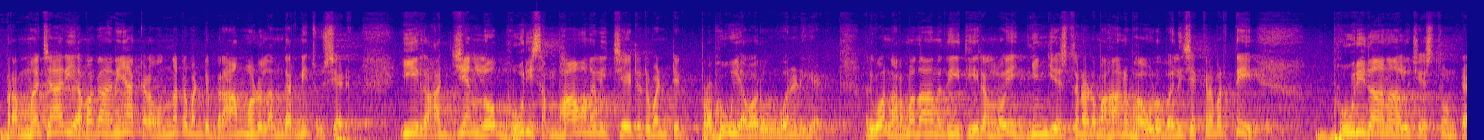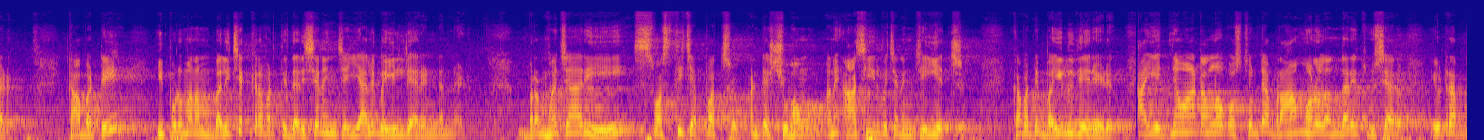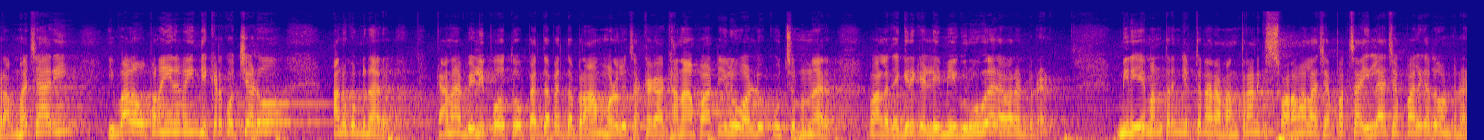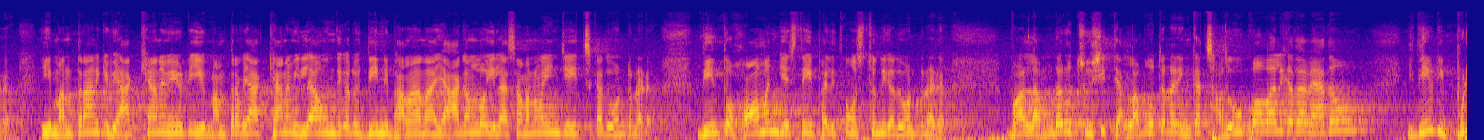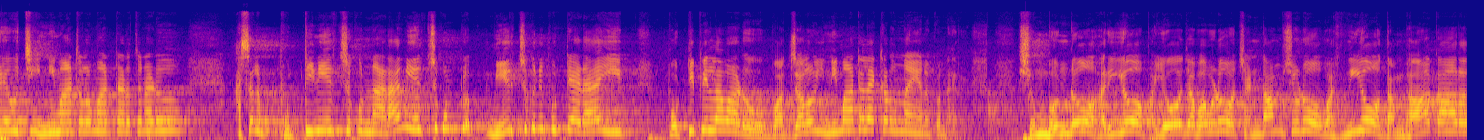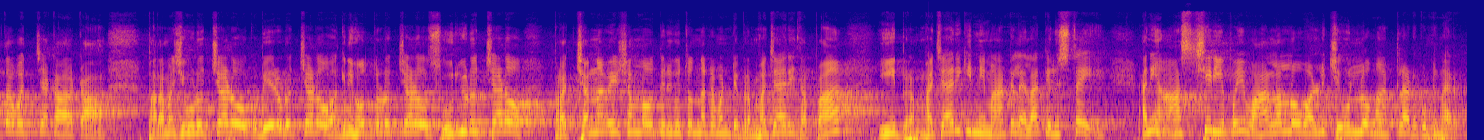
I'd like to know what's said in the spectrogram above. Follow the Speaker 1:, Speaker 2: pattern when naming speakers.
Speaker 1: బ్రహ్మచారి అవగానే అక్కడ ఉన్నటువంటి బ్రాహ్మణులందరినీ చూశాడు. ఈ రాజ్యంలో భూరి సంభావనలు ఇచ్చేటటువంటి ప్రభువు ఎవరు అని అడిగాడు. అదిగో నర్మదా నదీ తీరంలో యజ్ఞం చేస్తున్నాడు మహానుభావుడు బలిచక్రవర్తి భూరిదానాలు చేస్తుంటాడు కాబట్టి ఇప్పుడు మనం బలిచక్రవర్తి దర్శనం చెయ్యాలి బయలుదేరండి అన్నాడు. బ్రహ్మచారి స్వస్తి చెప్పచ్చు అంటే శుభం అని ఆశీర్వచనం చెయ్యొచ్చు. కాబట్టి బయలుదేరాడు. ఆ యజ్ఞమాటంలోకి వస్తుంటే బ్రాహ్మణులందరూ చూశారు. ఏమిట్రా బ్రహ్మచారి? ఇవాళ ఉపనయనమైంది ఇక్కడికి వచ్చాడు అనుకుంటున్నారు. కానీ వెళ్ళిపోతూ పెద్ద పెద్ద బ్రాహ్మణులు చక్కగా ఘనాపాటీలు వాళ్ళు కూర్చుని ఉన్నారు. వాళ్ళ దగ్గరికి వెళ్ళి మీ గురువుగారు ఎవరంటున్నాడు? మీరు ఏ మంత్రం చెప్తున్నారు? ఆ మంత్రానికి స్వరం అలా చెప్పచ్చా? ఇలా చెప్పాలి కదా అంటున్నాడు. ఈ మంత్రానికి వ్యాఖ్యానం ఏమిటి? ఈ మంత్ర వ్యాఖ్యానం ఇలా ఉంది కదా దీన్ని ఫలానా యాగంలో ఇలా సమన్వయం చేయొచ్చు కదా అంటున్నాడు. దీంతో హోమం చేస్తే ఈ ఫలితం వస్తుంది కదా అంటున్నాడు. వాళ్ళందరూ చూసి తెల్లబోతున్నారు. ఇంకా చదువుకోవాలి కదా వేదం. ఇదేమిటి? ఇప్పుడే వచ్చి ఇన్ని మాటలు మాట్లాడుతున్నాడు? అసలు పుట్టి నేర్చుకున్నాడా? నేర్చుకుంటూ నేర్చుకుని పుట్టాడా? ఈ పొట్టి పిల్లవాడు బొజ్జలో ఇన్ని మాటలు ఎక్కడ ఉన్నాయి అనుకున్నారు? శంభుండో హరియో పయోజభవుడో చండాంశుడో వహ్నియో దంభాకారత వచ్చకాక పరమశివుడొచ్చాడో కుబేరుడొచ్చాడో అగ్నిహోత్రుడొచ్చాడో సూర్యుడొచ్చాడో ప్రచ్ఛన్న వేషంలో తిరుగుతున్నటువంటి బ్రహ్మచారి తప్ప ఈ బ్రహ్మచారికి ఇన్ని మాటలు ఎలా తెలుస్తాయి అని ఆశ్చర్యపోయి వాళ్ళల్లో వాళ్ళు చెవుల్లో మాట్లాడుకుంటున్నారు.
